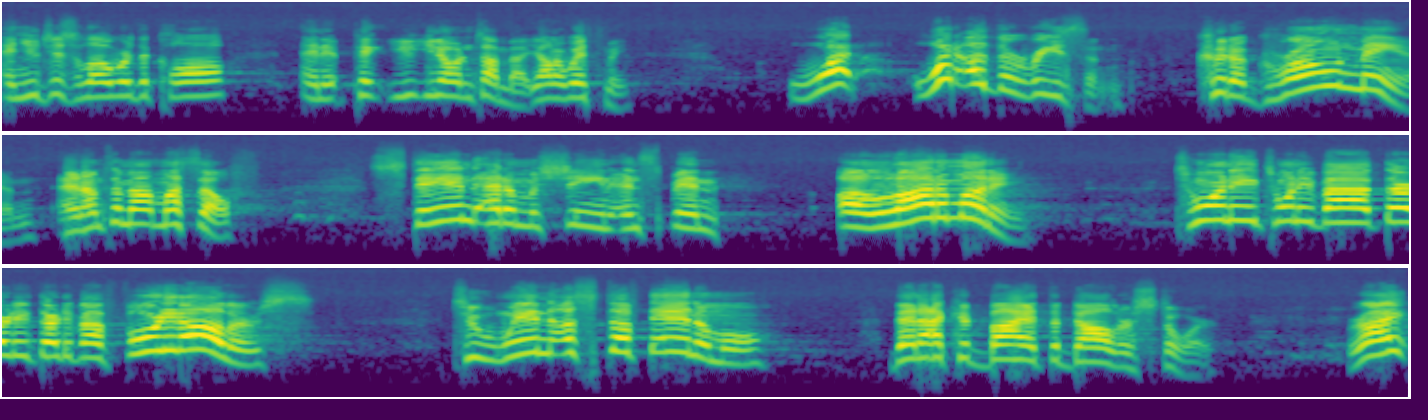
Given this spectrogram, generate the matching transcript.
And you just lower the claw and it pick you, you know what I'm talking about. Y'all are with me. What what other reason could a grown man, and I'm talking about myself, stand at a machine and spend a lot of money 20 25 30 35 40 dollars to win a stuffed animal that i could buy at the dollar store right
